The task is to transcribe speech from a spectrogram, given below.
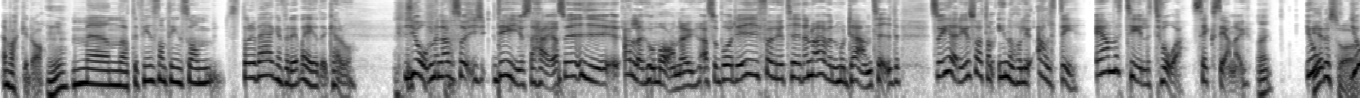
en vacker dag. Mm. Men att det finns någonting som står i vägen för det. Vad är det Karo? Jo, men alltså det är ju så här, alltså, i alla romaner, alltså både i förr i tiden och även modern tid, så är det ju så att de innehåller ju alltid en till två sexscener. Nej. Jo, Är det så? Jo,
